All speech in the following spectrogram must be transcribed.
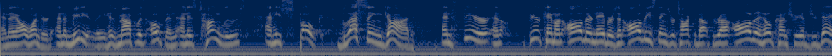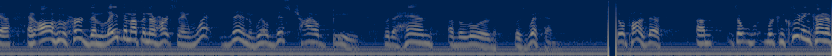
And they all wondered. And immediately his mouth was opened and his tongue loosed, and he spoke, blessing God. And fear and fear came on all their neighbors, and all these things were talked about throughout all the hill country of Judea. And all who heard them laid them up in their hearts, saying, What then will this child be? For the hand of the Lord was with him. So we'll pause there. Um, so we're concluding kind of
